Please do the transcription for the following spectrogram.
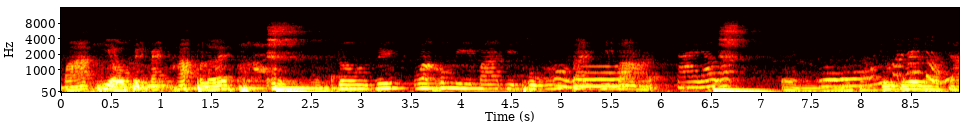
หมาเขียวเป็นแมงคับมาเลย ถุงโอ้โหใส่กี่บาทตายแล้วแล้วโอ้โหโอ้ยดูด้วยเหรอจ้า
